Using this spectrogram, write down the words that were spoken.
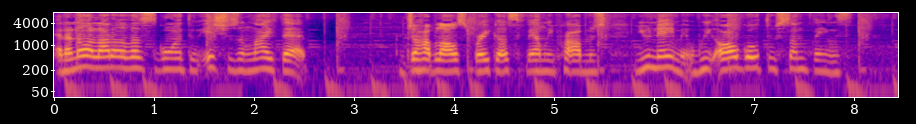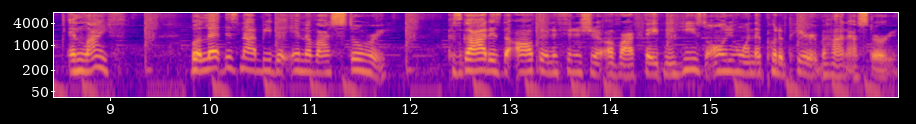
And I know a lot of us going through issues in life that job loss, breakups, family problems, you name it. We all go through some things in life. But let this not be the end of our story. Because God is the author and the finisher of our faith, and He's the only one that put a period behind our story.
